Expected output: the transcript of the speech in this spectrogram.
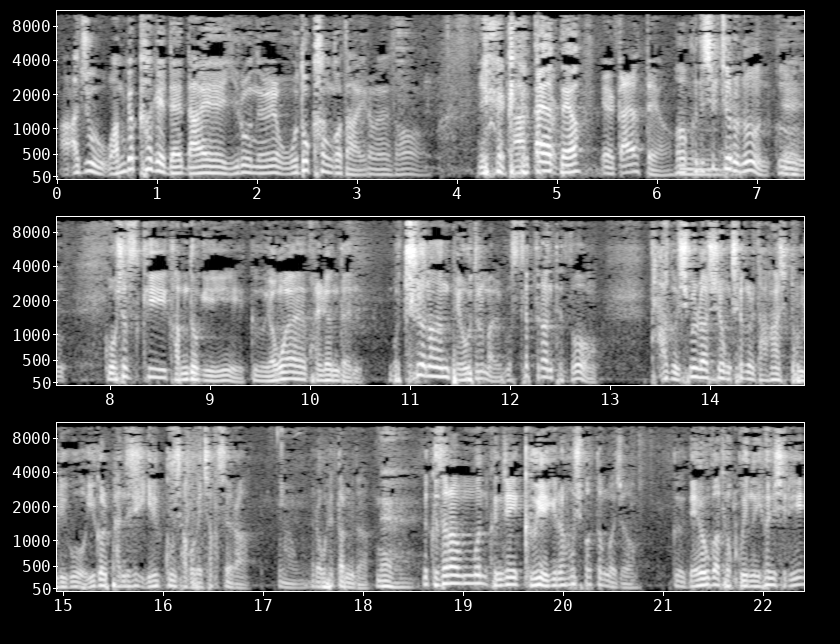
아주 완벽하게 내, 나의 이론을 오독한 거다 이러면서 예, 아, 까였대요? 예, 까였대요. 어, 근데 실제로는 그, 예. 그 오셔스키 감독이 그 영화에 관련된 뭐 출연하는 배우들 말고 스탭들한테도 다 그 시뮬라시용 책을 다 하나씩 돌리고 이걸 반드시 읽고 작업에 착수해라. 라고 했답니다. 네. 그 사람은 굉장히 그 얘기를 하고 싶었던 거죠. 그 네오가 겪고 있는 현실이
